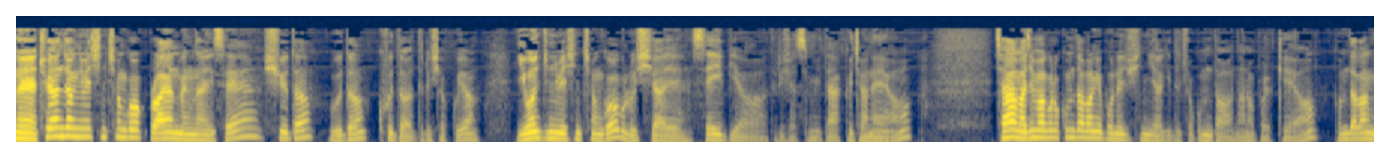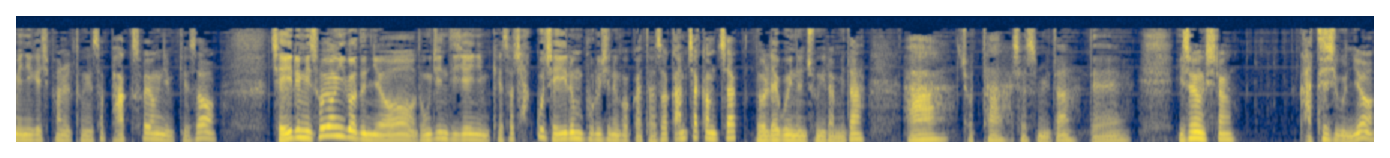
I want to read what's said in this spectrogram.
네, 최현정님의 신청곡 브라이언 맥나잇의 Shoulda, Woulda, Coulda 들으셨고요. 이원주님의 신청곡 루시아의 Savior 들으셨습니다. 그 전에요. 자, 마지막으로 꿈다방에 보내주신 이야기들 조금 더 나눠볼게요. 꿈다방 미니 게시판을 통해서 박소영님께서 제 이름이 소영이거든요. 동진 DJ님께서 자꾸 제 이름 부르시는 것 같아서 깜짝깜짝 놀래고 있는 중이랍니다. 아, 좋다 하셨습니다. 네. 이소영 씨랑 같으시군요.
